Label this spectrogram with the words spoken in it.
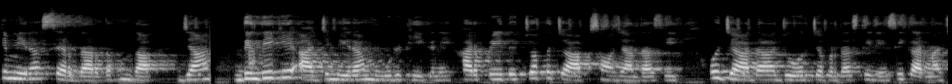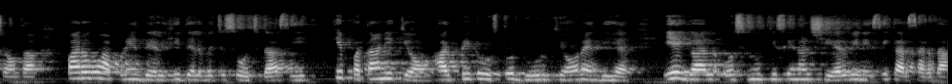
ਕਿ ਮੇਰਾ ਸਿਰ ਦਰਦ ਹੁੰਦਾ ਜਾਂ ਦਿੰਦੀ ਕਿ ਅੱਜ ਮੇਰਾ ਮੂਡ ਠੀਕ ਨਹੀਂ। ਹਰਪ੍ਰੀਤ ਚੁੱਪਚਾਪ ਸੌਂ ਜਾਂਦਾ ਸੀ। ਉਹ ਜ਼ਿਆਦਾ ਜ਼ੋਰ ਜ਼ਬਰਦਸਤੀ ਨਹੀਂ ਸੀ ਕਰਨਾ ਚਾਹੁੰਦਾ, ਪਰ ਉਹ ਆਪਣੇ ਦਿਲ ਹੀ ਦਿਲ ਵਿੱਚ ਸੋਚਦਾ ਸੀ ਕਿ ਪਤਾ ਨਹੀਂ ਕਿਉਂ ਹਰਪ੍ਰੀਤ ਉਸ ਤੋਂ ਦੂਰ ਕਿਉਂ ਰਹਿੰਦੀ ਹੈ। ਇਹ ਗੱਲ ਉਸ ਨੂੰ ਕਿਸੇ ਨਾਲ ਸ਼ੇਅਰ ਵੀ ਨਹੀਂ ਸੀ ਕਰ ਸਕਦਾ,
